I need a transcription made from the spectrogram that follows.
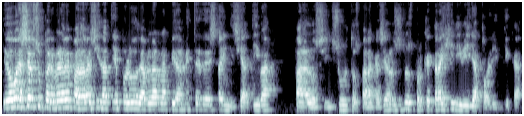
Digo, voy a ser súper breve para ver si da tiempo luego de hablar rápidamente de esta iniciativa para los insultos, para que sean los insultos, porque trae jiribilla política.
